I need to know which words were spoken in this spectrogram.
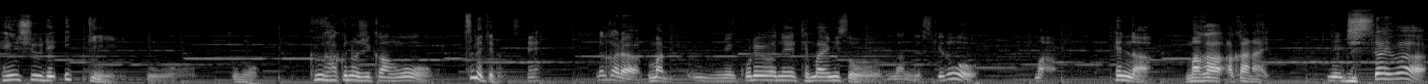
編集で一気にこうその空白の時間を詰めてるんですね。だからまあねこれはね手前味噌なんですけどまあ変な間が開かない。で実際は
